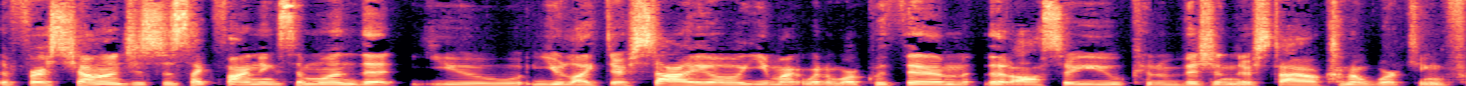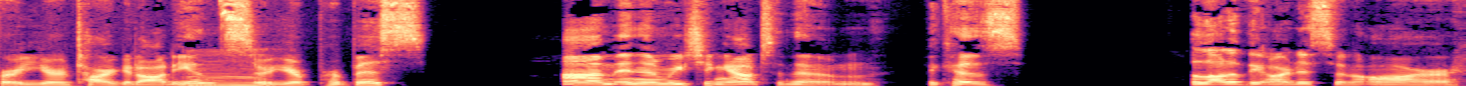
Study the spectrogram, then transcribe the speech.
the first challenge is just like finding someone that you you like their style, you might want to work with them, that also you can envision their style kind of working for your target audience mm. or your purpose. Um, and then reaching out to them because a lot of the artists in our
